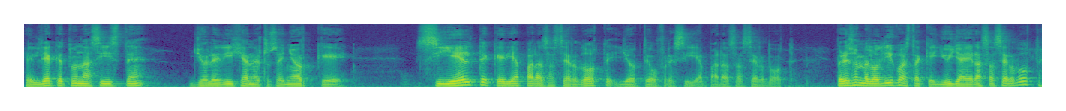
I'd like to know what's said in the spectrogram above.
el día que tú naciste, yo le dije a nuestro Señor que si Él te quería para sacerdote, yo te ofrecía para sacerdote. Pero eso me lo dijo hasta que yo ya era sacerdote,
